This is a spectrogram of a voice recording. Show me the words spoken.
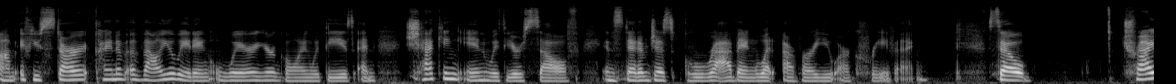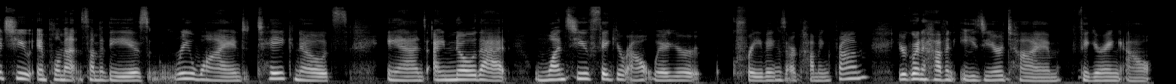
um, if you start kind of evaluating where you're going with these and checking in with yourself instead of just grabbing whatever you are craving. So, try to implement some of these, rewind, take notes, and I know that once you figure out where your cravings are coming from, you're going to have an easier time figuring out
